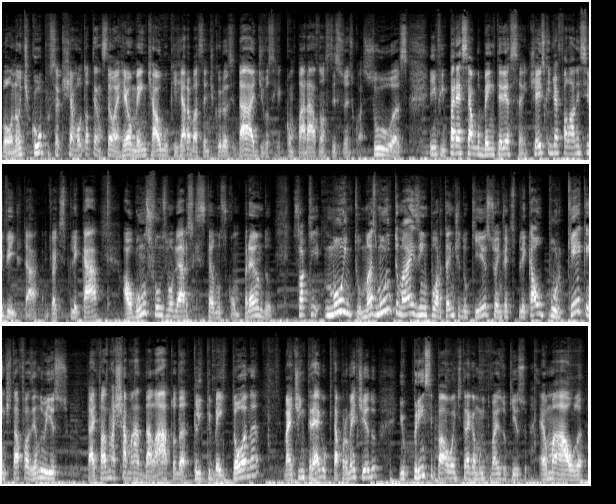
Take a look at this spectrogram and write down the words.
Bom, não te culpo, isso aqui chamou tua atenção, é realmente algo que gera bastante curiosidade, você quer comparar as nossas decisões com as suas, enfim, parece algo bem interessante. É isso que a gente vai falar nesse vídeo, tá? A gente vai te explicar alguns fundos imobiliários que estamos comprando, só que muito, mas muito mais importante do que isso, a gente vai te explicar o porquê que a gente está fazendo isso. Tá? Gente faz uma chamada lá, toda clickbaitona, mas a gente entrega o que está prometido e o principal, a gente entrega muito mais do que isso, é uma aula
